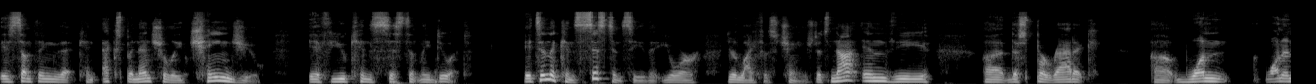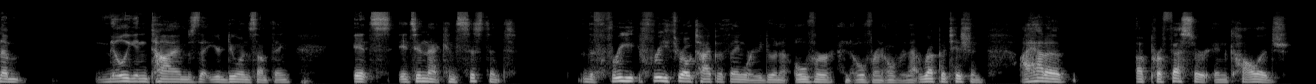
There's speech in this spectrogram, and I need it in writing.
is something that can exponentially change you if you consistently do it. It's in the consistency that your your life has changed. It's not in the uh the sporadic uh one one in a million times that you're doing something it's it's in that consistent the free free throw type of thing where you're doing it over and over and over that repetition i had a a professor in college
